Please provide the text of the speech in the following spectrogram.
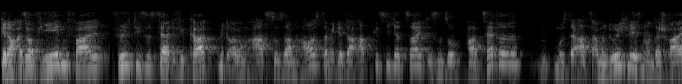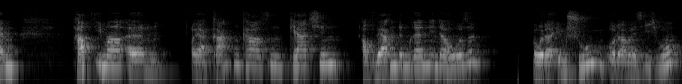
Genau, also auf jeden Fall füllt dieses Zertifikat mit eurem Arzt zusammen aus, damit ihr da abgesichert seid. Das sind so ein paar Zettel, muss der Arzt einmal durchlesen, unterschreiben. Habt immer ähm, euer Krankenkassenkärtchen auch während dem Rennen in der Hose oder im Schuh oder weiß ich wo.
